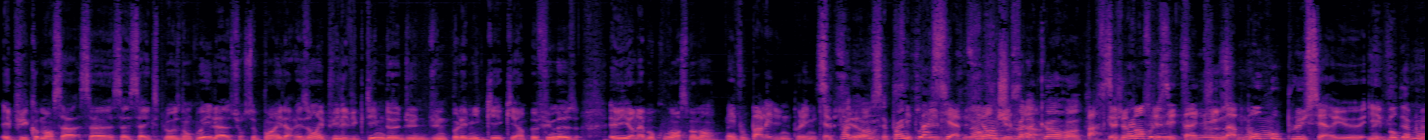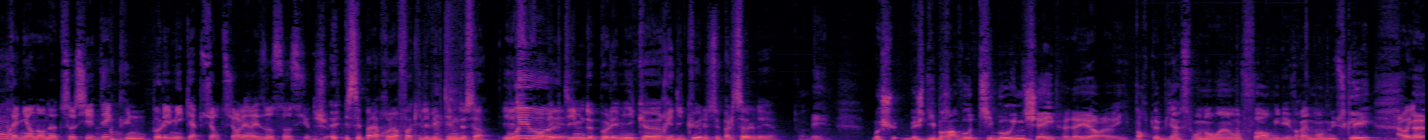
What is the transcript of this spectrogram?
et puis comment ça, ça, explose? Donc oui, là sur ce point il a raison, et puis il est victime d'une polémique qui est, un peu fumeuse. Et il y en a beaucoup en ce moment. Mais vous parlez d'une polémique absurde. Pas, non, c'est pas une polémique. non, non, je suis pas d'accord. Parce que je pense que c'est un climat beaucoup plus sérieux et beaucoup plus prégnant dans notre société qu'une polémique absurde sur les réseaux sociaux. C'est pas la première fois qu'il est victime de ça. Il est souvent victime de polémiques euh, ridicules et c'est pas le seul d'ailleurs. Moi, je, dis bravo Thibaut InShape. D'ailleurs, il porte bien son nom, hein, en forme, il est vraiment musclé. Ah oui. Euh,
